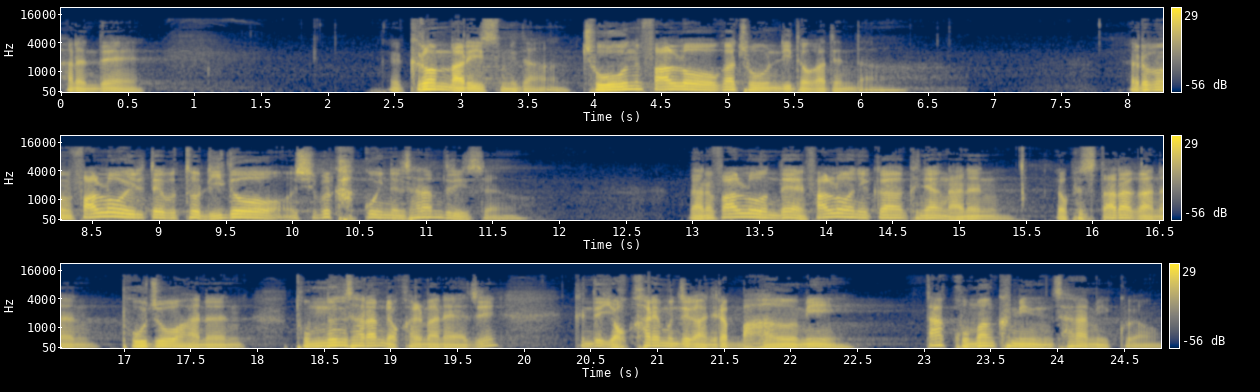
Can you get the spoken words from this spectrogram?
하는데, 그런 말이 있습니다. 좋은 팔로워가 좋은 리더가 된다. 여러분, 팔로워일 때부터 리더십을 갖고 있는 사람들이 있어요. 나는 팔로워인데, 팔로워니까 그냥 나는 옆에서 따라가는, 보조하는, 돕는 사람 역할만 해야지. 근데 역할의 문제가 아니라 마음이 딱 그만큼인 사람이 있고요.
